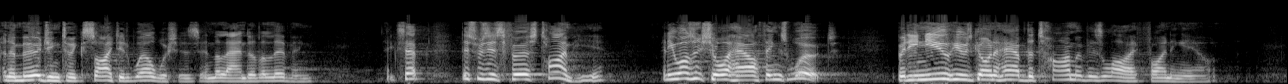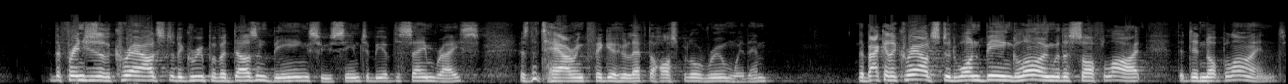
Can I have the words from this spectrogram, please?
and emerging to excited well wishers in the land of the living. Except this was his first time here, and he wasn't sure how things worked. But he knew he was going to have the time of his life finding out. At the fringes of the crowd stood a group of a dozen beings who seemed to be of the same race as the towering figure who left the hospital room with him. At the back of the crowd stood one being glowing with a soft light that did not blind,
